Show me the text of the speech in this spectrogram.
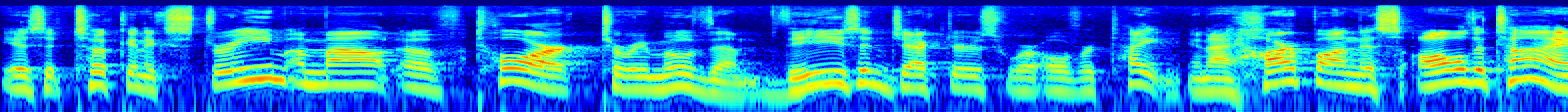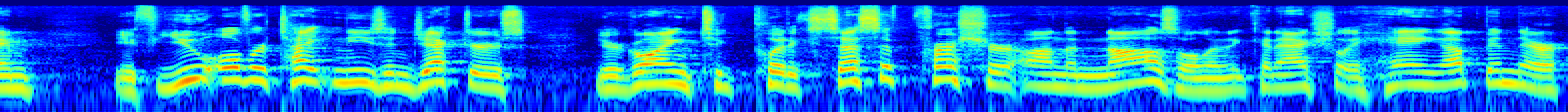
is it took an extreme amount of torque to remove them. These injectors were over tightened. And I harp on this all the time. If you over tighten these injectors, you're going to put excessive pressure on the nozzle and it can actually hang up in there.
